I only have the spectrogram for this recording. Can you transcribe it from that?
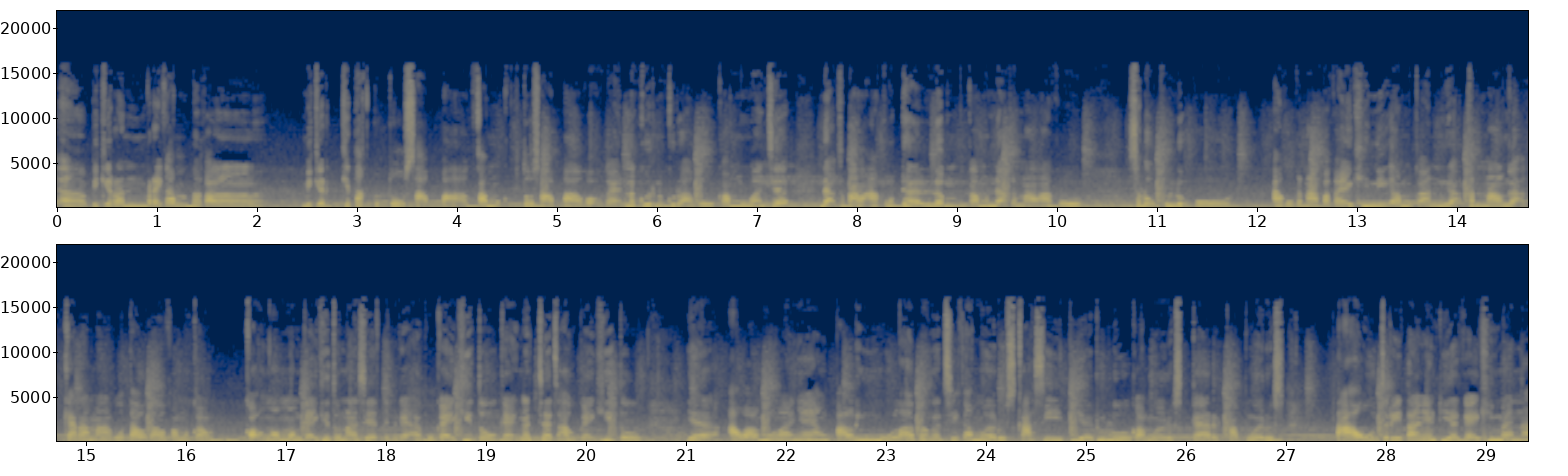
Eh, pikiran mereka bakal mikir kita tuh sapa kamu tuh sapa kok kayak negur-negur aku. Kamu aja ndak kenal aku dalam kamu ndak kenal aku seluk belukku aku kenapa kayak gini? Kamu kan nggak kenal nggak care sama aku. Tahu-tahu kamu kamu kok ngomong kayak gitu nasihatin kayak aku kayak gitu kayak ngejudge aku kayak gitu. Ya awal mulanya yang paling mula banget sih kamu harus kasih dia dulu. Kamu harus care kamu harus tahu ceritanya dia kayak gimana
